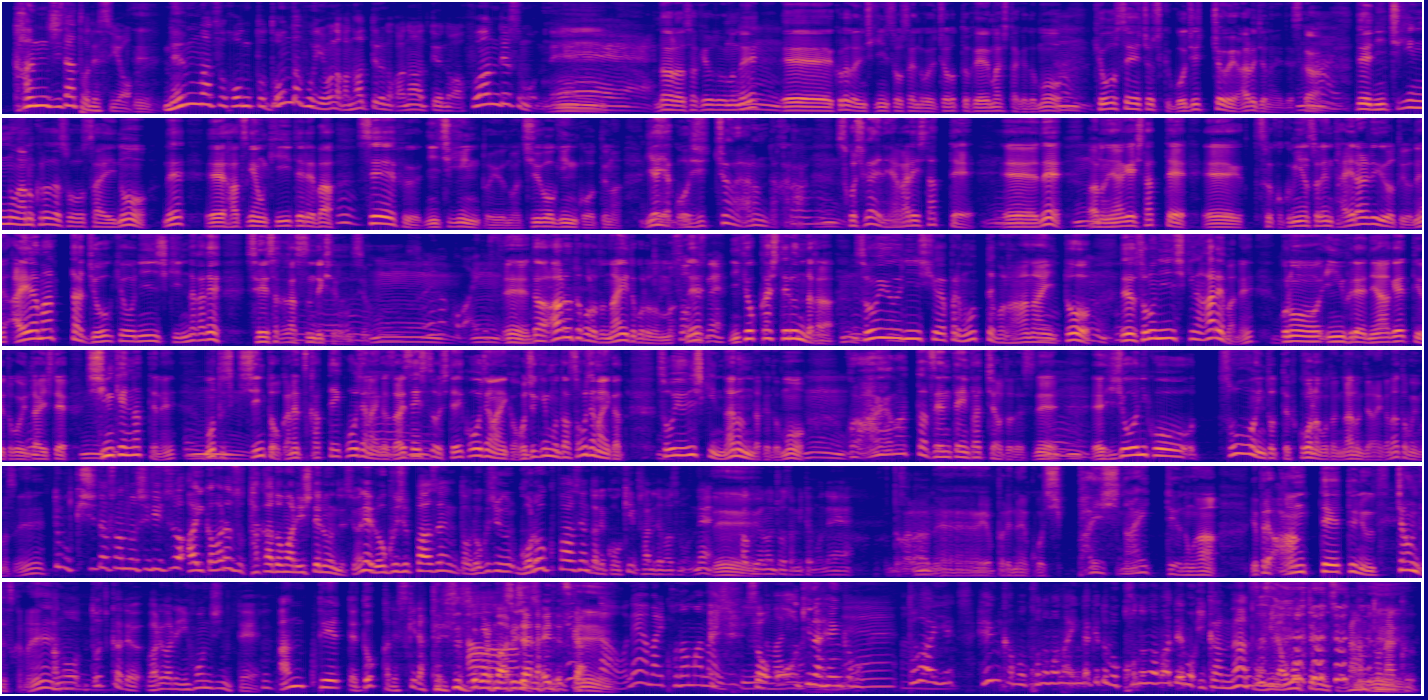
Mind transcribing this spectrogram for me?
感じだとですよ、年末本当どんなふうに世の中なってるのかなっていうのは不安ですもんね、うん、だから先ほどのね、うん、えー、黒田日銀総裁のところでちょろっと増えましたけども、うん、強制貯蓄50兆円あるじゃないですか、はい、で日銀のあの黒田総裁のね、えー、発言を聞いてれば、政府日銀というのは中央銀行っていうのはいやいや50兆円あるんだから、少しぐらい値上がりしたって、うん、えー、ね、あの値上げしたって、えー、国民はそれに耐えられるよというね誤った状況認識の中で政策が進んできてるんですよ。それが怖いですね、えー、だからあるところとないところの、ねね、二極化してるんだから、そういう認識をやっぱり持ってもらわないと、でその認識があればねこのインフレ値上げっていうところに対して真剣になってね、もっときちんとお金使っていこうじゃないか、財政出動していこうじゃないか補助金も出そうじゃないかそういう意識になるんだけども、これ誤った前提に立っちゃうとですね、えー、非常にこう双方にとって不幸なことになるんじゃないかなと思いますね。でも岸田さんの支持率は相変わらず高止まりしてるんですよね。60%65% でこうキープされてますもんね、ね各世論調査見てもねだからね、うん、やっぱりねこう失敗しないっていうのがやっぱり安定っていうに移っちゃうんですかね。あのどっちかで我々日本人って安定ってどっかで好きだったりするところもあるじゃないですか。変化をねあまり好まないっていうのも、ね、そう大きな変化もとはいえ変化も好まないんだけどもこのままでもいかんなとみんな思ってるんですよ なんとなく。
